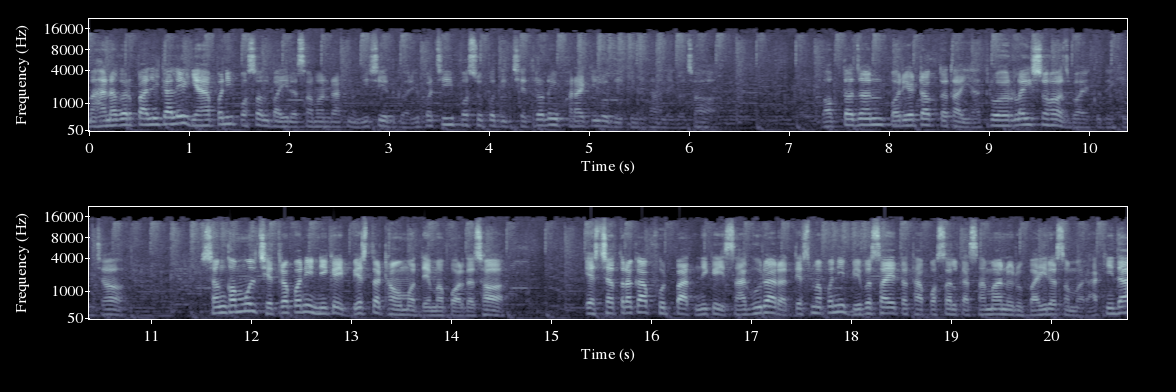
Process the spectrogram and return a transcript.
महानगरपालिकाले यहाँ पनि पसल बाहिर सामान राख्न निषेध गरेपछि पशुपति क्षेत्र नै फराकिलो देखिन थालेको छ। भक्तजन पर्यटक तथा यात्रुहरूलाई सहज भएको देखिन्छ। सङ्गमुल क्षेत्र पनि निकै व्यस्त ठाउँ मध्येमा पर्दछ। यस क्षेत्रका फुटपाथ निकै साँघुरा र त्यसमा पनि व्यवसाय तथा पसलका सामानहरू बाहिरसम्म राखिँदा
